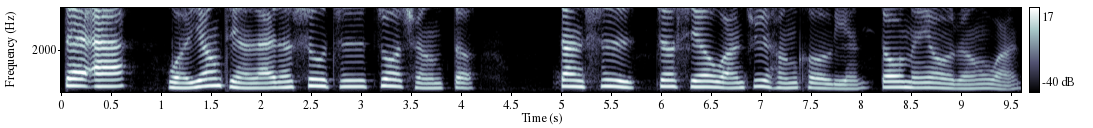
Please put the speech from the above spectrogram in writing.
对啊，我用捡来的树枝做成的。但是这些玩具很可怜，都没有人玩。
